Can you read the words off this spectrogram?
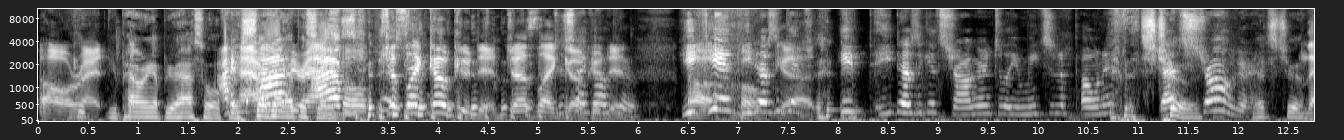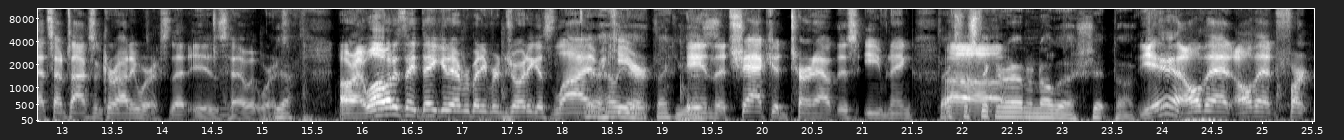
All right. You're powering up your asshole for I- seven I'm- Your episodes. asshole, just like Goku did. Just like Just Goku, like Goku. did. He Oh, can't. He oh, doesn't God. get. He he doesn't get stronger until he meets an opponent That's that's, stronger. That's true. That's how toxic karate works. That is how it works. Yeah. All right. Well, I want to say thank you to everybody for joining us live Yeah, here yeah. Thank you, guys. in the chat. Good turnout this evening. Thanks for Uh, sticking around and all the shit talk. Yeah, all that, all that fart,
